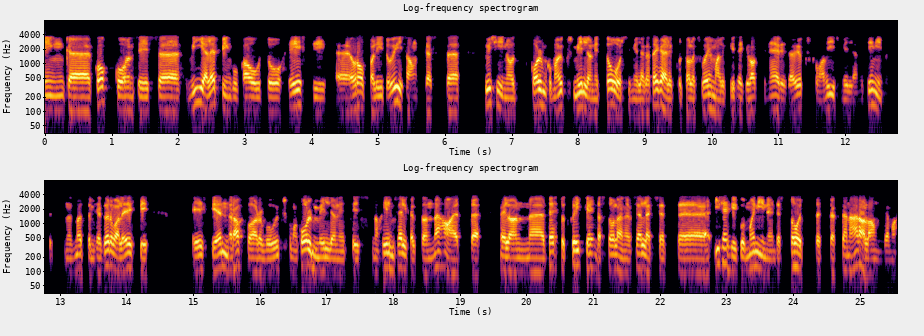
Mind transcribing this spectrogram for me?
ning äh, kokku on siis viie lepingu kaudu Eesti Euroopa Liidu ühishankest küsinud kolm koma üks miljonit doosi, millega tegelikult oleks võimalik isegi vaktsineerida üks koma viis miljonit inimest, et nüüd mõtleme siia kõrvale Eesti, Eesti enda rahvaarvu üks koma kolm miljonit, siis noh, ilmselgelt on näha, et meil on äh, tehtud kõik endast olenev selleks, et äh, isegi kui mõni nendest tootjatest peaks täna ära langema,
